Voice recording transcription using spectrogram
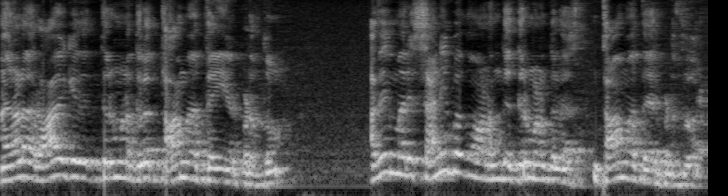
அதனால் ராகுகேது திருமணத்தில் தாமதத்தை ஏற்படுத்தும். அதே மாதிரி சனி பகவான் வந்து திருமணத்தில் தாமதத்தை ஏற்படுத்துவார்.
